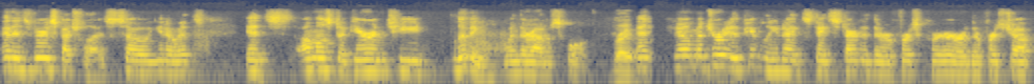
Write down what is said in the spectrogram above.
and it's very specialized. So you know, it's it's almost a guaranteed living when they're out of school. Right. And you know, majority of the people in the United States started their first career or their first job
